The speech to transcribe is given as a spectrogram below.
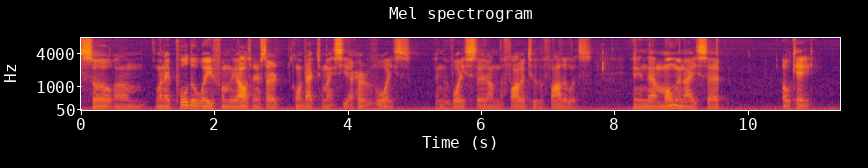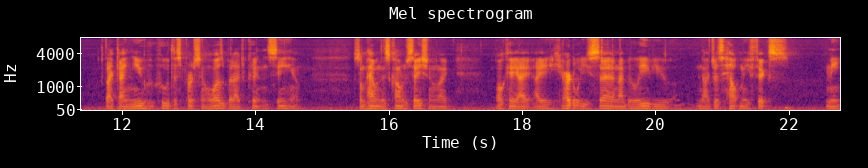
So um, when I pulled away from the altar and started going back to my seat, I heard a voice, and the voice said, "I'm the father to the fatherless." And in that moment, I said, "Okay." Like I knew who this person was, but I couldn't see him. So I'm having this conversation, like, "Okay, I, I heard what you said, and I believe you. Now just help me fix me."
